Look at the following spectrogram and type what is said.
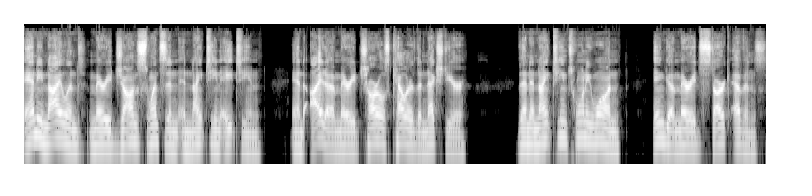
Annie Nylund married John Swenson in 1918, and Ida married Charles Keller the next year. Then in 1921, Inga married Stark Evans.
